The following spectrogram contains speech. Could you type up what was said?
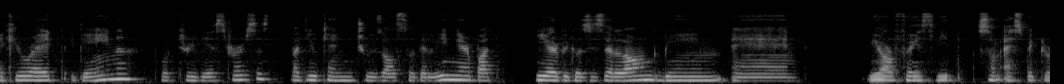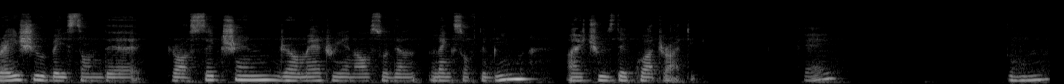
accurate again for 3D stresses but you can choose also the linear but here because it's a long beam and we are faced with some aspect ratio based on the cross section geometry and also the length of the beam I choose the quadratic. Okay. Done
